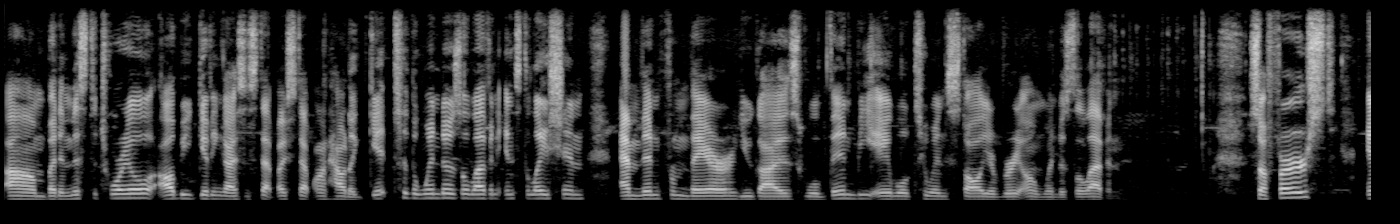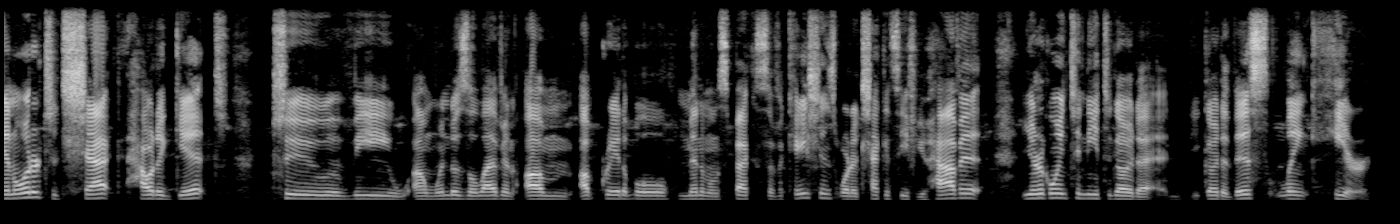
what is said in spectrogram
Um, but in this tutorial, I'll be giving guys a step by step on how to get to the Windows 11 installation, and then from there, you guys will then be able to install your very own Windows 11. So, first, in order to check how to get to the um, Windows 11 um, upgradable minimum specifications or to check and see if you have it, you're going to need to go to go to this link here.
